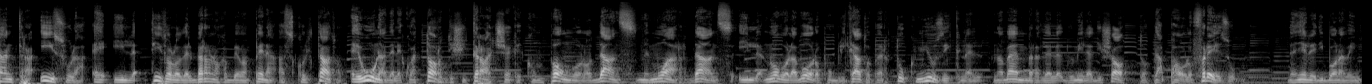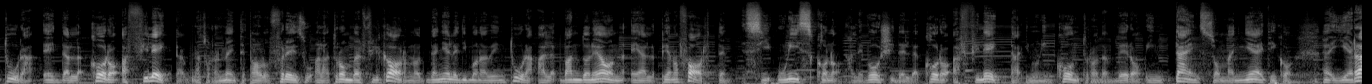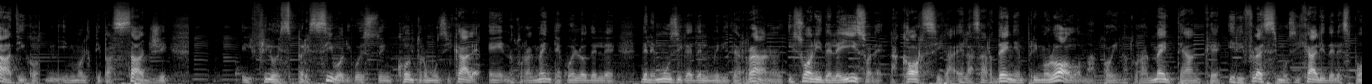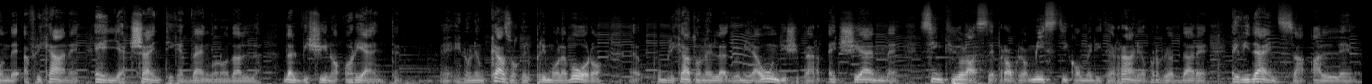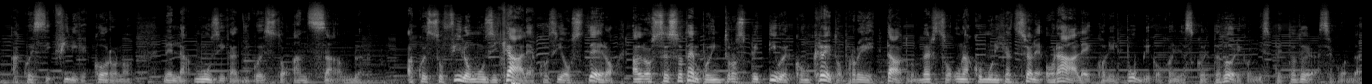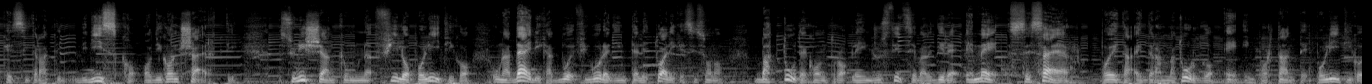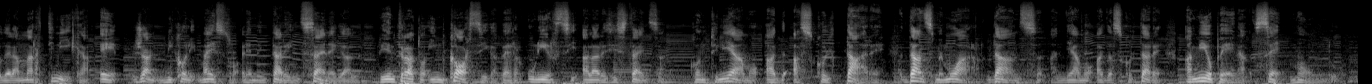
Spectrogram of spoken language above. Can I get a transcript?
Un'altra Isula è il titolo del brano che abbiamo appena ascoltato, è una delle 14 tracce che compongono Dance Memoir Dance, il nuovo lavoro pubblicato per Tuk Music nel novembre del 2018 da Paolo Fresu, Daniele Di Bonaventura e dal coro a filetta, naturalmente Paolo Fresu alla tromba e al flicorno, Daniele Di Bonaventura al bandoneon e al pianoforte, si uniscono alle voci del coro a filetta in un incontro davvero intenso, magnetico, eh, ieratico in molti passaggi il filo espressivo di questo incontro musicale è naturalmente quello delle, delle, musiche del Mediterraneo, i suoni delle isole, la Corsica e la Sardegna in primo luogo, ma poi naturalmente anche i riflessi musicali delle sponde africane e gli accenti che vengono dal, dal vicino Oriente. E non è un caso che il primo lavoro, eh, pubblicato nel 2011 per ECM, si intitolasse proprio Mistico Mediterraneo, proprio a dare evidenza alle, a questi fili che corrono nella musica di questo ensemble a questo filo musicale così austero, allo stesso tempo introspettivo e concreto, proiettato verso una comunicazione orale con il pubblico, con gli ascoltatori, con gli spettatori, a seconda che si tratti di disco o di concerti, si unisce anche un filo politico, una dedica a due figure di intellettuali che si sono battute contro le ingiustizie, vale a dire Aimé Césaire, poeta e drammaturgo e importante politico della Martinica, e Jean Nicoli, maestro elementare in Senegal, rientrato in Corsica per unirsi alla resistenza. Continuiamo ad ascoltare Dance Memoir, Dance, andiamo ad ascoltare a mio pena Se Mondo.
